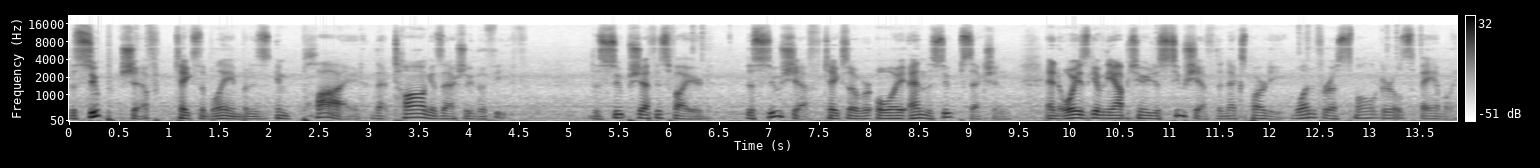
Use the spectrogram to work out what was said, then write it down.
The soup chef takes the blame, but is implied that Tong is actually the thief. The soup chef is fired. The sous chef takes over Oi and the soup section, and Oi is given the opportunity to sous chef the next party, one for a small girl's family.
